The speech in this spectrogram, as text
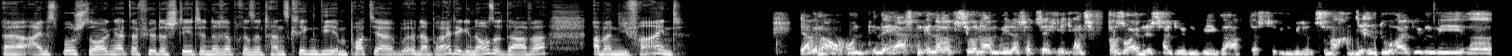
äh, Eimsbusch sorgen halt dafür, dass Städte eine Repräsentanz kriegen, die im Pott ja in der Breite genauso da war, aber nie vereint. Ja, genau. Und in der ersten Generation haben wir das tatsächlich als Versäumnis halt irgendwie gehabt, das irgendwie so zu machen. Während du halt irgendwie, äh,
